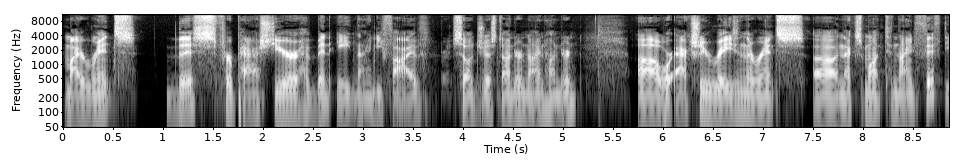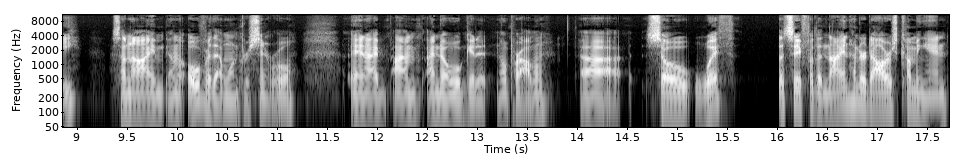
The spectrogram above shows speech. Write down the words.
My rents this for past year have been 895, so just under 900. Uh, we're actually raising the rents uh, next month to 950. So now I'm, I'm over that 1% rule and I I'm I know we'll get it no problem. Uh, so with let's say for the nine hundred dollars coming in,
